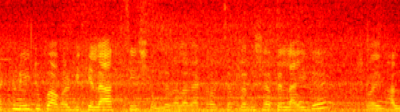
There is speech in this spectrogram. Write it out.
এখন এইটুকু আবার বিকেলে আসছি, সন্ধ্যেবেলা দেখা হচ্ছে আপনাদের সাথে লাইভে সবাই ভালো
